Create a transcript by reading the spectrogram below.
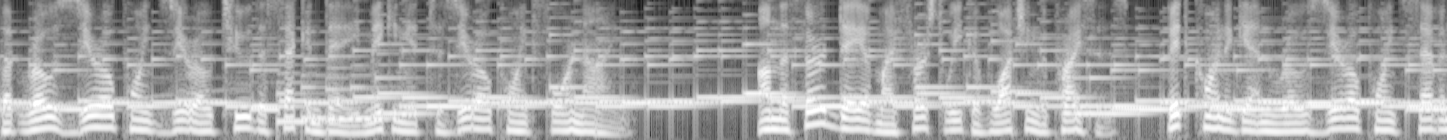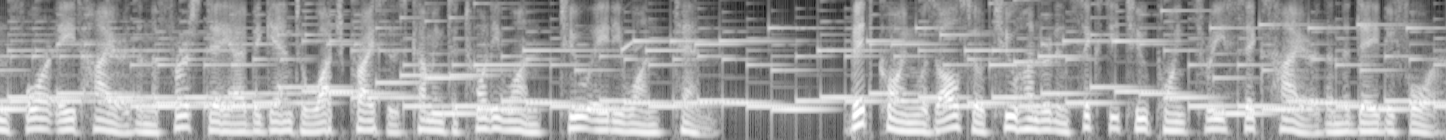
but rose 0.02 the second day making it to 0.49. On the third day of my first week of watching the prices, Bitcoin again rose 0.748 higher than the first day I began to watch prices coming to 21,281.10. Bitcoin was also 262.36 higher than the day before.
